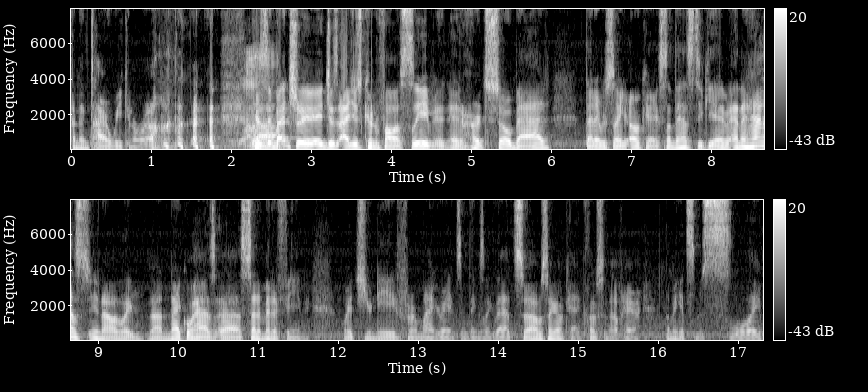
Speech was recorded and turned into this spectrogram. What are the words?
an entire week in a row. Because eventually, it just I just couldn't fall asleep. It, it hurt so bad that it was like, okay, something has to give, and it has, you know, like uh, Nyquil has uh, acetaminophen, which you need for migraines and things like that. So I was like, okay, close enough here. Let me get some sleep.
